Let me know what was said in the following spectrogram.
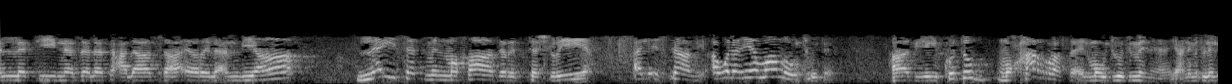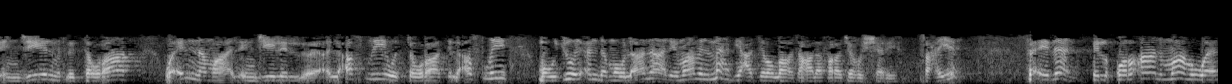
التي نزلت على سائر الأنبياء ليست من مصادر التشريع الإسلامي. أولا هي ما موجودة. هذه الكتب محرفة الموجود منها يعني مثل الإنجيل مثل التوراة وإنما الإنجيل الأصلي والتوراة الأصلي موجود عند مولانا الإمام المهدي عجل الله تعالى فرجه الشريف. صحيح؟ فإذا القرآن ما هو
